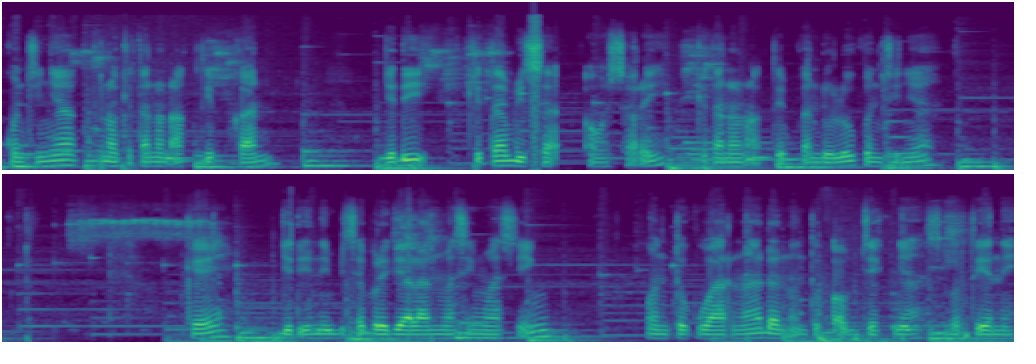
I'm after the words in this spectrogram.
Kuncinya kalau kita nonaktifkan. Jadi kita bisa oh sorry kita nonaktifkan dulu kuncinya. Oke jadi ini bisa berjalan masing-masing untuk warna dan untuk objeknya seperti ini.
